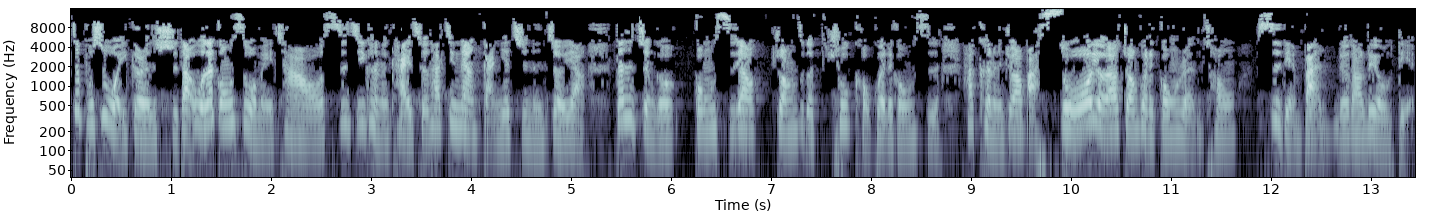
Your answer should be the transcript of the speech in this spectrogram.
这不是我一个人迟到，我在公司我没差哦。司机可能开车，他尽量赶也只能这样。但是整个公司要装这个出口柜的公司，他可能就要把所有要装柜的工人从。四点半留到六点，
